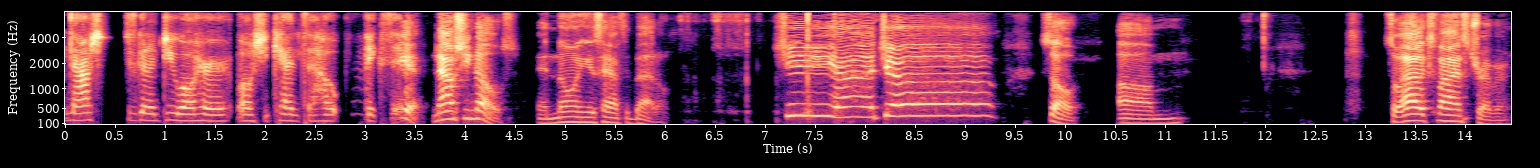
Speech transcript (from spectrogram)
now she's gonna do all her all she can to help fix it. Yeah. Now she knows, and knowing is half the battle. G.I. Joe. So, um, so Alex finds Trevor.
